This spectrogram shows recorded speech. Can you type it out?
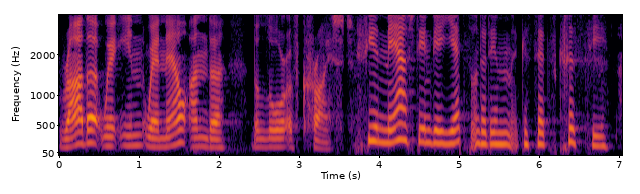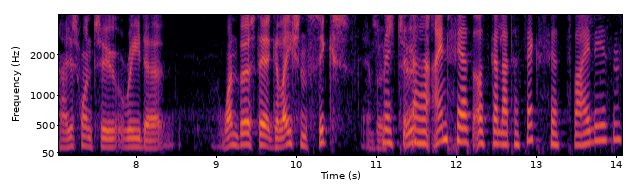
Rather, we're, in, we're now under the law of Christ. Vielmehr stehen wir jetzt unter dem Gesetz Christi. I just want to read a, one verse there, Galatians 6 and Ich möchte 2. äh, ein Vers aus Galater 6, Vers 2 lesen.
